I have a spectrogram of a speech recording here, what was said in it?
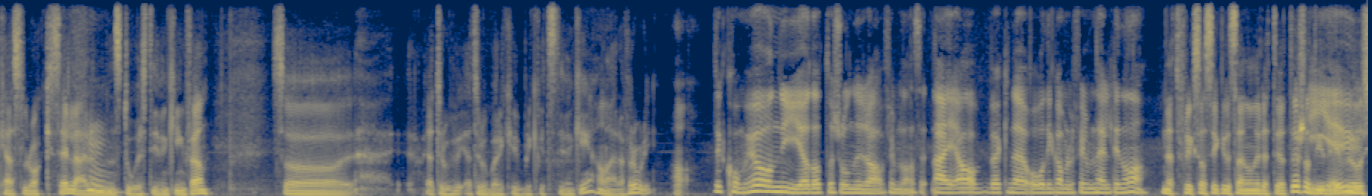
Castle Rock selv, er en Hmm. stor Stephen King-fan. Så jeg tror, jeg tror bare ikke vi blir kvitt Stephen King. Han er her for å bli. Det kommer jo nye adaptasjoner av, nei, av bøkene og de gamle filmene hele tiden da. Netflix har sikret seg noen rettigheter, så de driver og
